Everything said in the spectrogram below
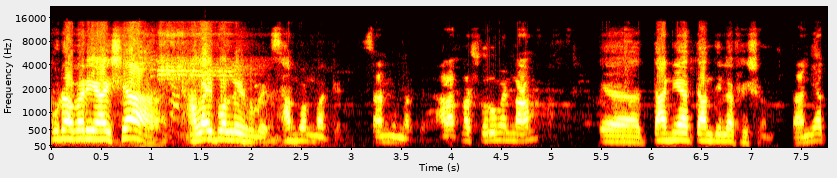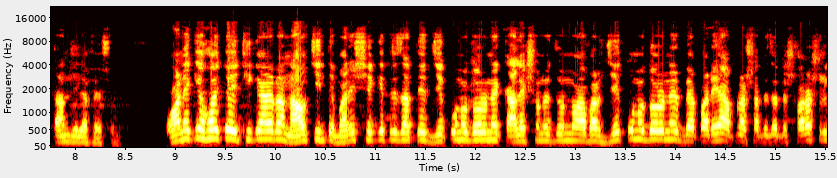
কুড়াবাড়ি আইসা হালাই বললেই হবে সানমন মার্কেট সানমুন মার্কেট। আর আপনার শোরুমের নাম? তানিয়া তানদিলা ফ্যাশন। তানিয়া তানজিলা ফ্যাশন। অনেকে হয়তো এই ঠিকানাটা নাও চিনতে পারে সেক্ষেত্রে যাতে যে কোনো ধরনের কালেকশনের জন্য আবার যে কোনো ধরনের ব্যাপারে আপনার সাথে যাতে সরাসরি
